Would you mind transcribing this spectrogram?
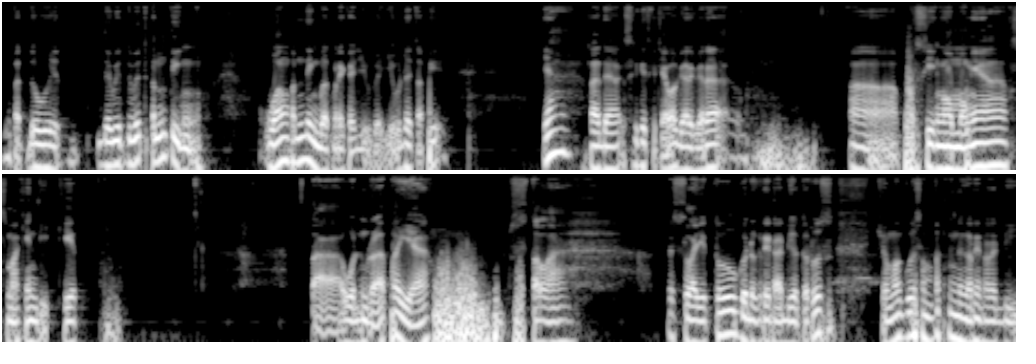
Dapat duit. Duit duit penting. Uang penting buat mereka juga. Ya udah tapi ya rada sedikit kecewa gara-gara uh, porsi ngomongnya semakin dikit. Tahun berapa ya? Setelah setelah itu gue dengerin radio terus. Cuma gue sempat dengerin radio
